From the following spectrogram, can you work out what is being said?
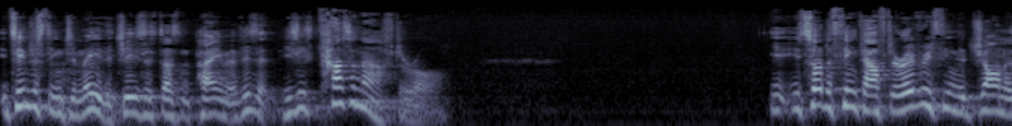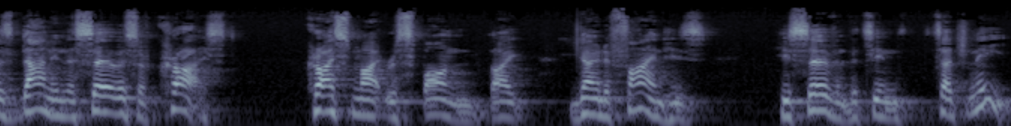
It's interesting to me that Jesus doesn't pay him a visit. He's his cousin after all. You, you sort of think after everything that John has done in the service of Christ, Christ might respond by going to find his, his servant that's in such need.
